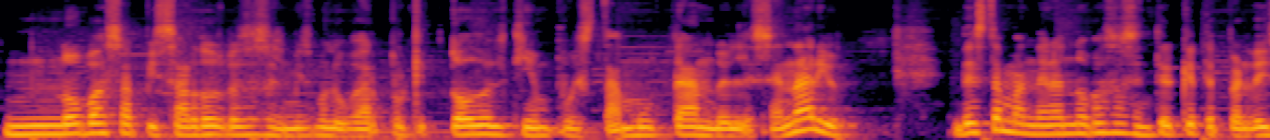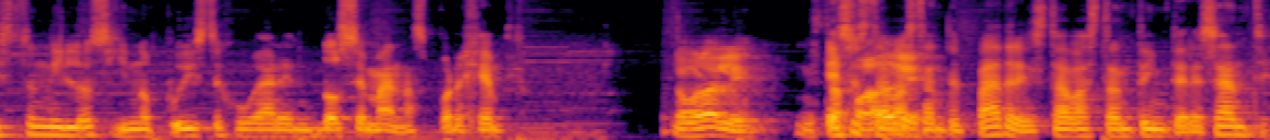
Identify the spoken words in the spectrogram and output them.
No vas a pisar dos veces el mismo lugar porque todo el tiempo está mutando el escenario. De esta manera no vas a sentir que te perdiste un hilo si no pudiste jugar en dos semanas, por ejemplo. Órale, está Eso está bastante padre, está bastante interesante.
